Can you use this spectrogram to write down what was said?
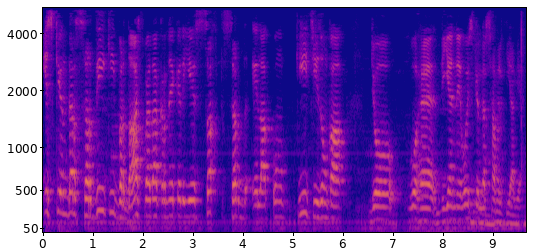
اس کے اندر سردی کی برداشت پیدا کرنے کے لیے سخت سرد علاقوں کی چیزوں کا جو وہ ہے ڈی این اے وہ اس کے اندر شامل کیا گیا۔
